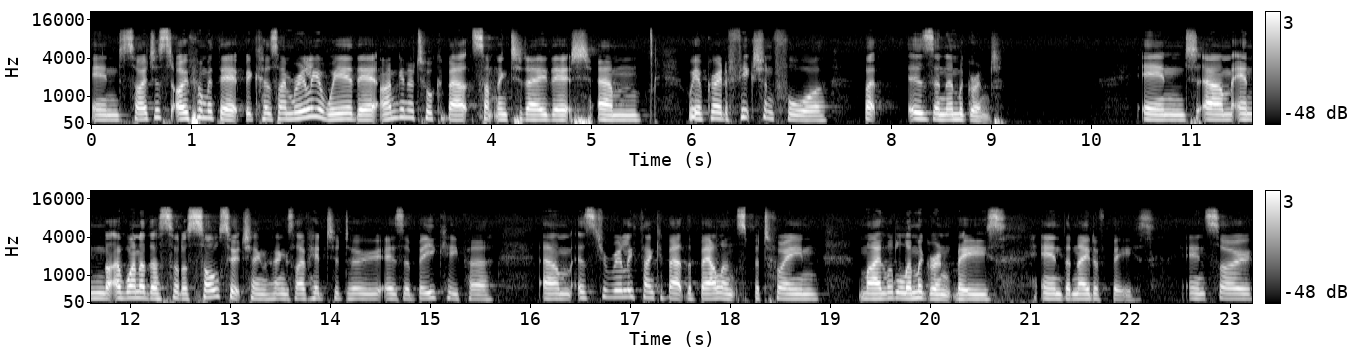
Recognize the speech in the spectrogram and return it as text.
And so I just open with that because I'm really aware that I'm going to talk about something today that um, we have great affection for, but is an immigrant. And, um, and one of the sort of soul-searching things I've had to do as a beekeeper um, is to really think about the balance between my little immigrant bees and the native bees. And so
